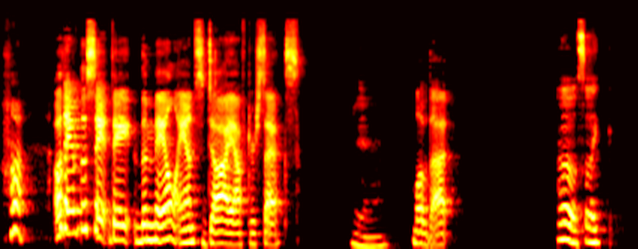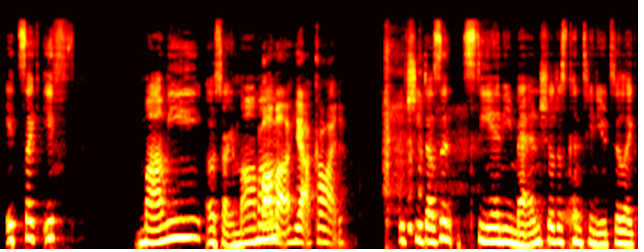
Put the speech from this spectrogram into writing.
Huh. Oh, they have the same they the male ants die after sex. Yeah. Love that. Oh, so like it's like if mommy, oh sorry, mama, Mama, yeah, God. if she doesn't see any men, she'll just continue to like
